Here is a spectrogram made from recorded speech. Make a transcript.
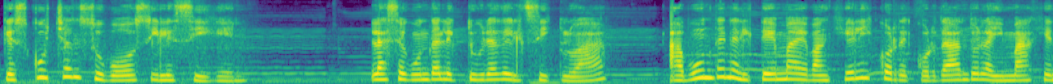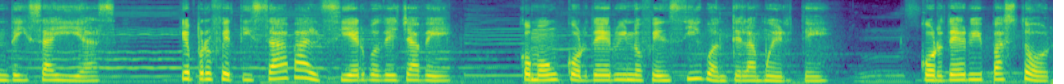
que escuchan su voz y le siguen. La segunda lectura del ciclo A abunda en el tema evangélico recordando la imagen de Isaías, que profetizaba al siervo de Yahvé como un cordero inofensivo ante la muerte. Cordero y pastor,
